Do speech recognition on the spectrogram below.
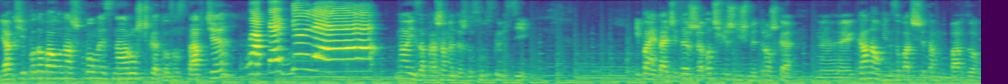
Jak się podobał nasz pomysł na różdżkę, to zostawcie. Łapkę w górę. No i zapraszamy też do subskrypcji. I pamiętajcie też, że odświeżyliśmy troszkę e, kanał, więc zobaczcie, tam bardzo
